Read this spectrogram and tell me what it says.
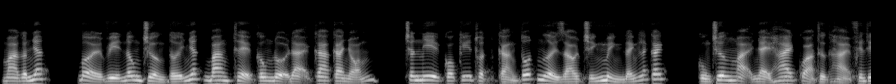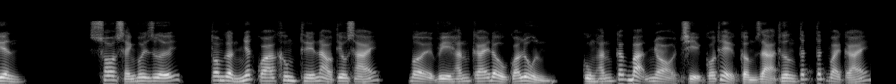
Mà gần nhất, bởi vì nông trường tới nhất bang thể công đội đại ca ca nhóm, chân nhi có kỹ thuật càng tốt người giáo chính mình đánh lách cách, cùng trương mại nhảy hai quả thực hải phiên thiên. So sánh với dưới, Tom gần nhất quá không thế nào tiêu sái, bởi vì hắn cái đầu quá lùn, cùng hắn các bạn nhỏ chỉ có thể cầm giả thương tất tất vài cái,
